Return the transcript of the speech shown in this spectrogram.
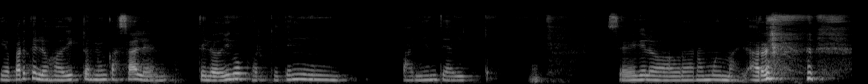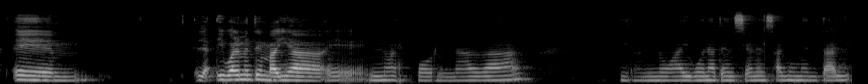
Y aparte los adictos nunca salen. Te lo digo porque tengo un pariente adicto. Se ve que lo abordaron muy mal. Em, igualmente en Bahía eh, no es por nada, pero no hay buena atención en salud mental,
